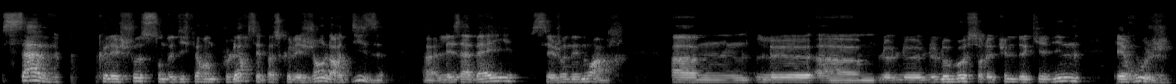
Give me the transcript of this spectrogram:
savent que les choses sont de différentes couleurs, c'est parce que les gens leur disent euh, les abeilles, c'est jaune et noir. Le, logo sur le pull de Kevin est rouge.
